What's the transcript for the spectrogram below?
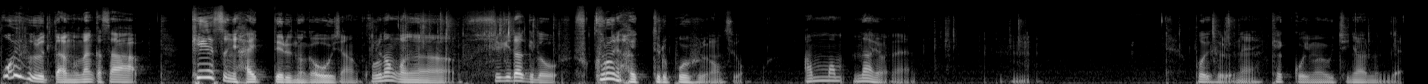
ポイフルってあの、なんかさ、ケースに入ってるのが多いじゃん。これなんかね、不思議だけど、袋に入ってるポイフルなんですよ。あんまないよね。うん、ポイフルね、結構今うちにあるんで。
